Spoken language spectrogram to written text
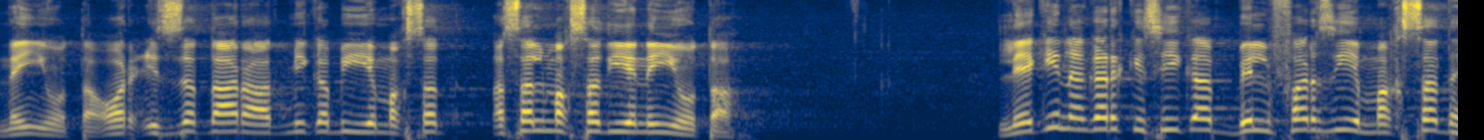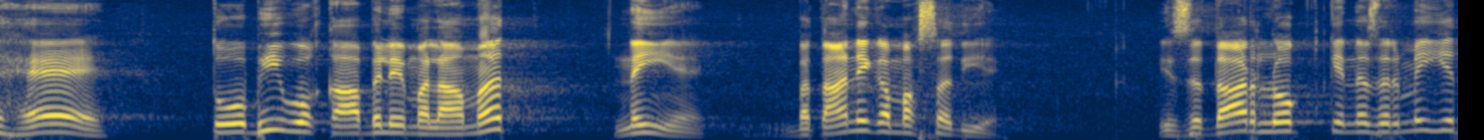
नहीं होता और इज़्ज़तदार आदमी का भी ये मकसद, असल मकसद ये नहीं होता। लेकिन अगर किसी का बिलफर्ज ये मकसद है तो भी वो काबिल मलामत नहीं है। बताने का मकसद ये, इज़्ज़तदार लोग के नज़र में ये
